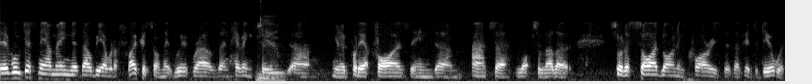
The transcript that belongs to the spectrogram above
it will just now mean that they'll be able to focus on that work rather than having to, yeah. um, you know, put out fires and um, answer lots of other sort of sideline inquiries that they've had to deal with.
